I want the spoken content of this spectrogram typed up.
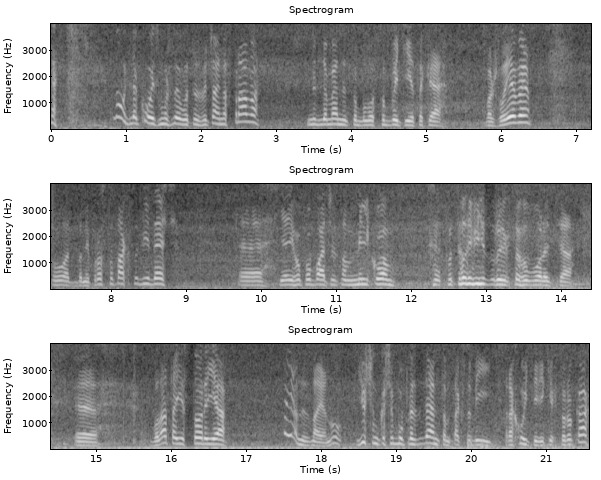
Ну, для когось, можливо, це звичайна справа. Ну, для мене це було собиття таке важливе. От, бо не просто так собі десь. Е, я його побачив там мільком по телевізору, як то говориться. Е, була та історія, ну я не знаю, ну, Ющенко ще був президентом, так собі рахуйте в яких-то роках.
